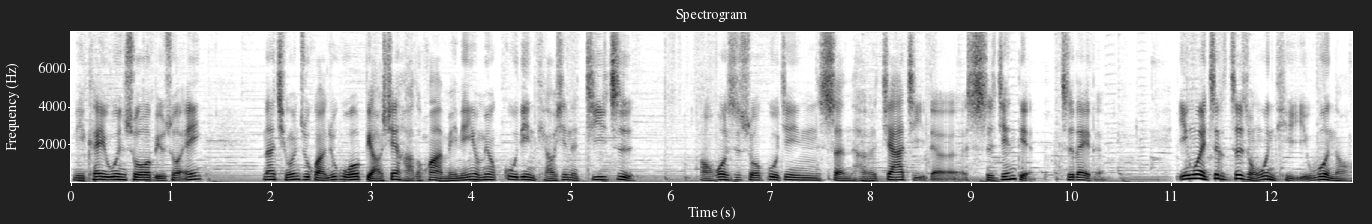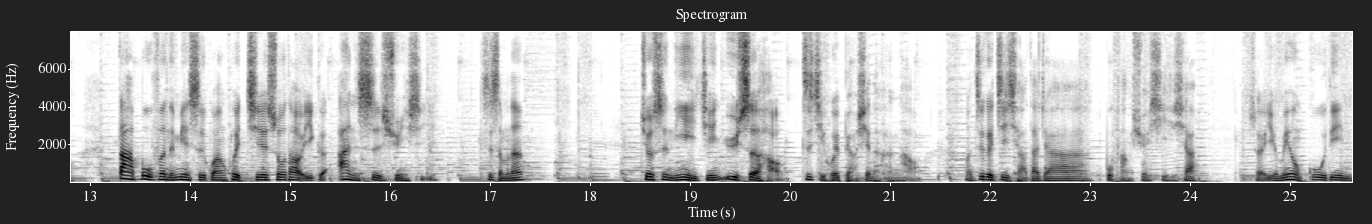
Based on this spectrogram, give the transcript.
你可以问说，比如说，哎，那请问主管，如果我表现好的话，每年有没有固定调薪的机制？哦，或者是说固定审核加级的时间点之类的？因为这个这种问题一问哦。大部分的面试官会接收到一个暗示讯息，是什么呢？就是你已经预设好自己会表现得很好啊，这个技巧大家不妨学习一下。所以有没有固定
